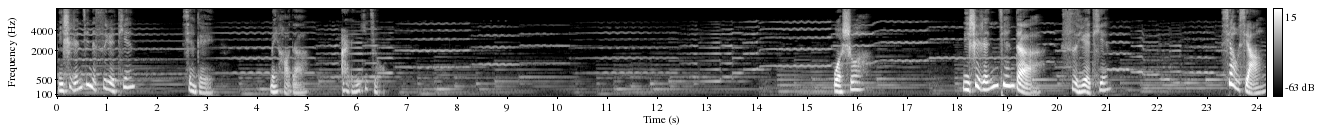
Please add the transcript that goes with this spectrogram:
你是人间的四月天》献给美好的。二零一九，我说你是人间的四月天，笑响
